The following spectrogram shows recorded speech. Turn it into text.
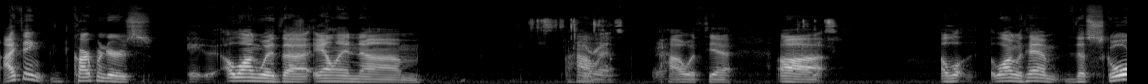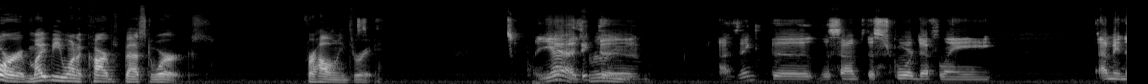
I think Carpenter's eh, along with uh, Alan um, Howarth, Howarth, yeah. Uh, al- along with him, the score might be one of Carp's best works for Halloween three. yeah, Yeah, I think really- the, I think the the sound, the score definitely. I mean,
